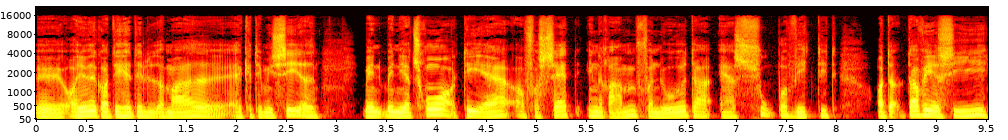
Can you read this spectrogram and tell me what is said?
Øh, og jeg ved godt, det her det lyder meget øh, akademiseret, men, men jeg tror, det er at få sat en ramme for noget, der er super vigtigt. Og der, der vil jeg sige,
